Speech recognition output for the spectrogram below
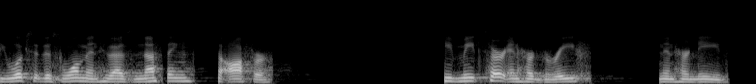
he looks at this woman who has nothing to offer. He meets her in her grief and in her need.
